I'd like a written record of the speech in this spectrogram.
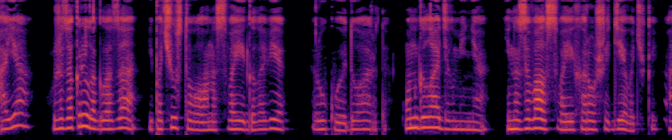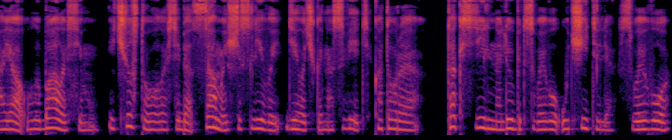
А я уже закрыла глаза и почувствовала на своей голове руку Эдуарда. Он гладил меня и называл своей хорошей девочкой, а я улыбалась ему и чувствовала себя самой счастливой девочкой на свете, которая так сильно любит своего учителя, своего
